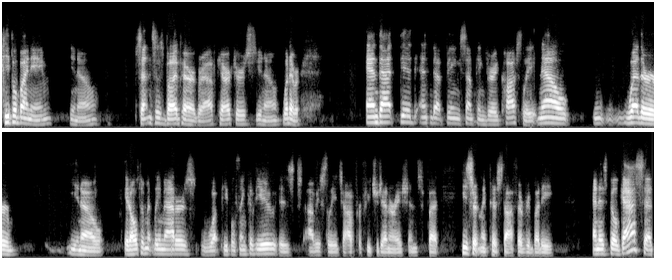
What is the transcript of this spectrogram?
People by name you know, sentences by paragraph, characters, you know, whatever. And that did end up being something very costly. Now, whether, you know, it ultimately matters what people think of you is obviously a job for future generations, but he certainly pissed off everybody. And as Bill Gass said,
